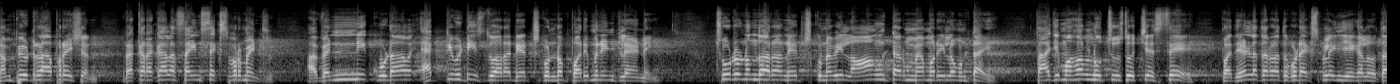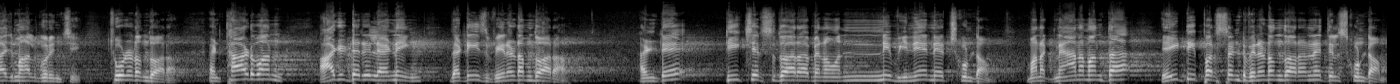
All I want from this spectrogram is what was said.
computer operation రకరకాల సైన్స్ ఎక్స్పెరిమెంట్లు. అవన్నీ కూడా యాక్టివిటీస్ ద్వారా నేర్చుకుంటాం పర్మనెంట్ లెర్నింగ్ చూడడం ద్వారా నేర్చుకున్నవి లాంగ్ టర్మ్ మెమరీలో ఉంటాయి. తాజ్మహల్ నువ్వు చూసి వచ్చేస్తే పదేళ్ళ తర్వాత కూడా ఎక్స్ప్లెయిన్ చేయగలవు తాజ్మహల్ గురించి చూడడం ద్వారా. And third one auditory learning that is వినడం ద్వారా. అంటే టీచర్స్ ద్వారా మనం అన్నీ వినే నేర్చుకుంటాం. మన జ్ఞానమంతా ఎయిటీ పర్సెంట్ వినడం ద్వారానే తెలుసుకుంటాం.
